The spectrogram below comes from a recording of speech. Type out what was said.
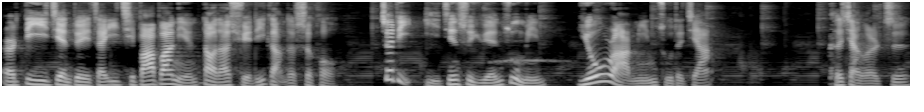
而第一舰队在一七八八年到达雪梨港的时候。这里已经是原住民 Yura 民族的家，可想而知，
